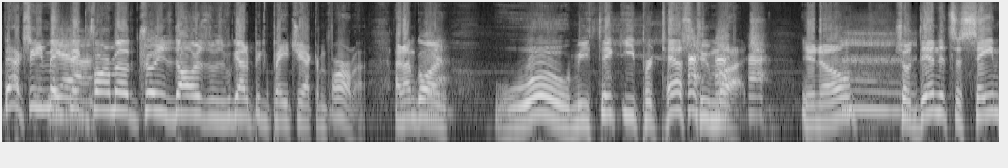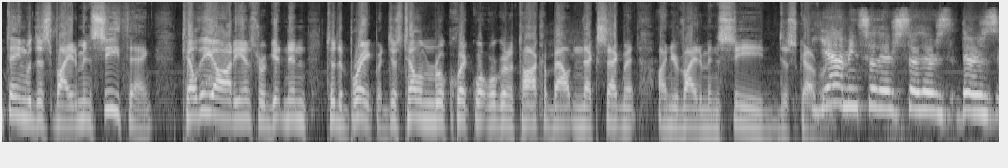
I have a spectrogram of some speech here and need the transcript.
vaccine, make Yeah. big pharma trillions of dollars. because We got a big paycheck in pharma. And I'm going, Yeah. whoa, me think he protests too much. You know? So then it's the same thing with this vitamin C thing. Tell the audience we're getting into the break, but just tell them real quick what we're going to talk about in the next segment on your vitamin C discovery. Yeah, I mean, so there's so there's there's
